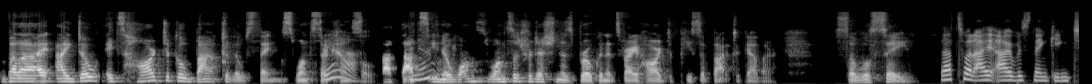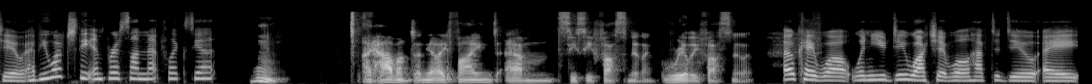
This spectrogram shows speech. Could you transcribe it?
but I, I don't it's hard to go back to those things once they're Yeah, cancelled. That, that's you know know. once once the tradition is broken it's very hard to piece it back together. So we'll see That's what I, I was thinking too. Have you watched The Empress on Netflix yet? Hmm. I haven't, and yet I find um, Sisi fascinating, really fascinating. Okay, well, when you do watch it, we'll have to do a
